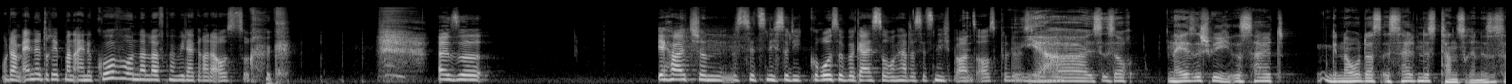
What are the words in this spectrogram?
Und am Ende dreht man eine Kurve und dann läuft man wieder geradeaus zurück. Also, ihr hört schon, es ist jetzt nicht so die große Begeisterung, hat das jetzt nicht bei uns ausgelöst. Ja, oder? es ist auch, naja, es ist schwierig. Es ist halt genau das ist halt ein Distanzrennen. Es ist,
